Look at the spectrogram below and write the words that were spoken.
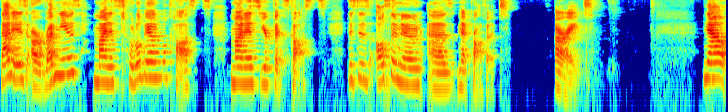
That is our revenues minus total variable costs minus your fixed costs. This is also known as net profit. All right. Now,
